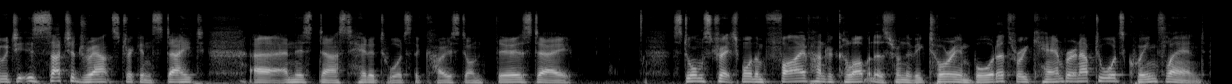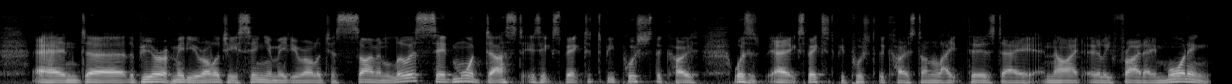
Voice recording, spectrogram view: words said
which is such a drought stricken state. Uh, and this dust headed towards the coast on Thursday. Storms stretched more than 500 kilometres from the Victorian border through Canberra and up towards Queensland. And uh, the Bureau of Meteorology senior meteorologist Simon Lewis said more dust is expected to be pushed to the coast was uh, expected to be pushed to the coast on late Thursday night, early Friday morning.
